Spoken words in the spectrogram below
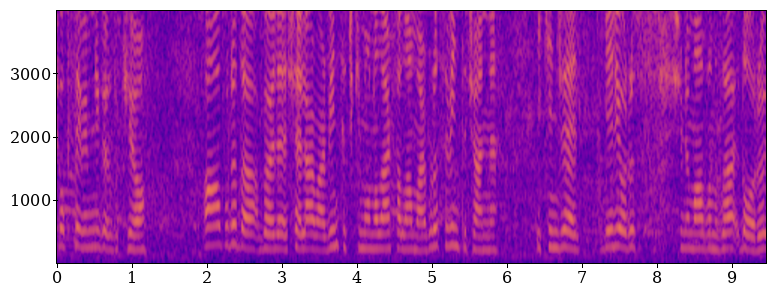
Çok sevimli gözüküyor. Aa burada da böyle şeyler var. Vintage kimonolar falan var. Burası vintage anne. İkinci el. Geliyoruz. Şimdi mağazamıza doğru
